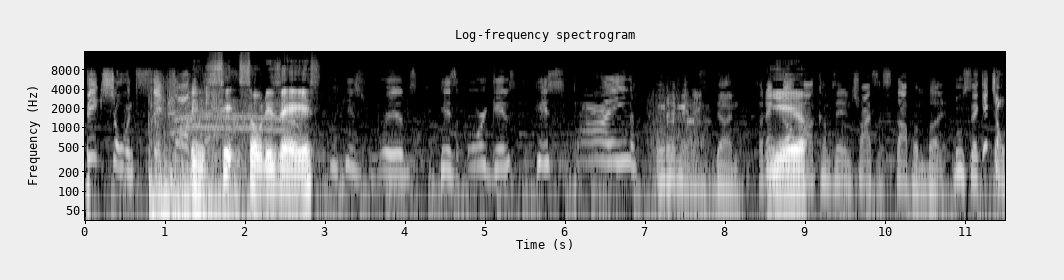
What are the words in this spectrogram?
big show and sits on And it. sit sold his ass. His ribs, his organs, his spine. Oh, that man is done. So then Yeah. Gohan comes in and tries to stop him, but Buu said, get your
